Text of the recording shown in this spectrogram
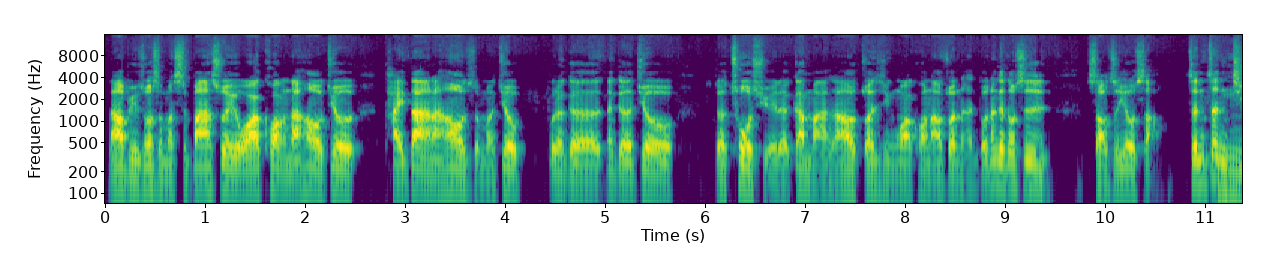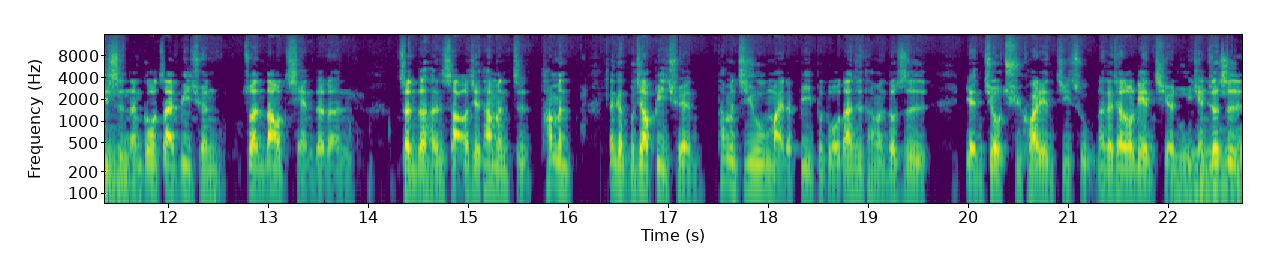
然后比如说什么十八岁挖矿，然后就台大，然后什么就那个那个就呃辍学了干嘛，然后专心挖矿，然后赚了很多，那个都是少之又少。真正其实能够在币圈赚到钱的人真的很少，而且他们只他们那个不叫币圈，他们几乎买的币不多，但是他们都是。研究区块链技术，那个叫做链圈，以前就是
